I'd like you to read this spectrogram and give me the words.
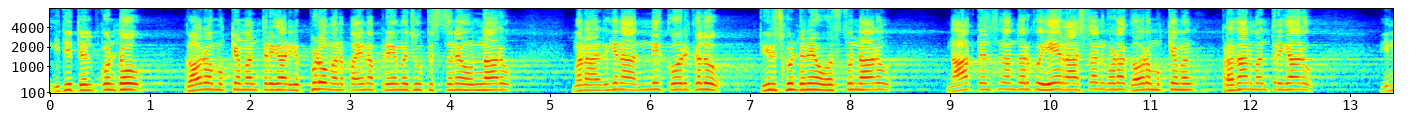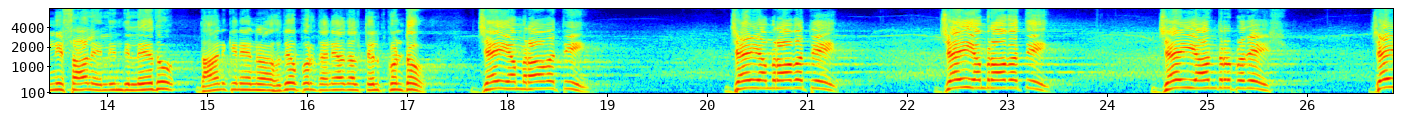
ఇది తెలుపుకుంటూ గౌరవ ముఖ్యమంత్రి గారు ఎప్పుడూ మన పైన ప్రేమ చూపిస్తూనే ఉన్నారు. మన అడిగిన అన్ని కోరికలు తీర్చుకుంటూనే వస్తున్నారు. నాకు తెలిసినంత వరకు ఏ రాష్ట్రాన్ని కూడా గౌరవ ముఖ్యమంత్రి ప్రధానమంత్రి గారు ఇన్నిసార్లు వెళ్ళింది లేదు. దానికి నేను నా హృదయపూర్వక ధన్యవాదాలు తెలుపుకుంటూ జై అమరావతి జై అమరావతి జై అమరావతి జై ఆంధ్రప్రదేశ్! జై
